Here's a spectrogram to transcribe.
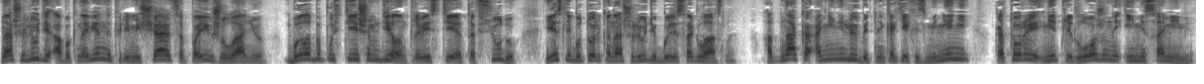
Наши люди обыкновенно перемещаются по их желанию. Было бы пустейшим делом провести это всюду, если бы только наши люди были согласны. Однако они не любят никаких изменений, которые не предложены ими самими.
